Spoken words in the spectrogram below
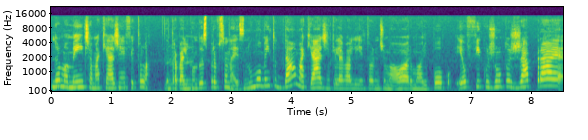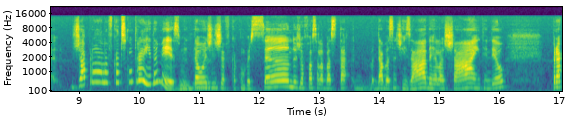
Normalmente a maquiagem é feita lá. Eu uhum. trabalho com duas profissionais. No momento da maquiagem, que leva ali em torno de uma hora, uma hora e pouco, eu fico junto já pra, já pra ela ficar descontraída mesmo. Uhum. Então a gente já fica conversando, já faço ela basta, dar bastante risada, relaxar, entendeu? Pra,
